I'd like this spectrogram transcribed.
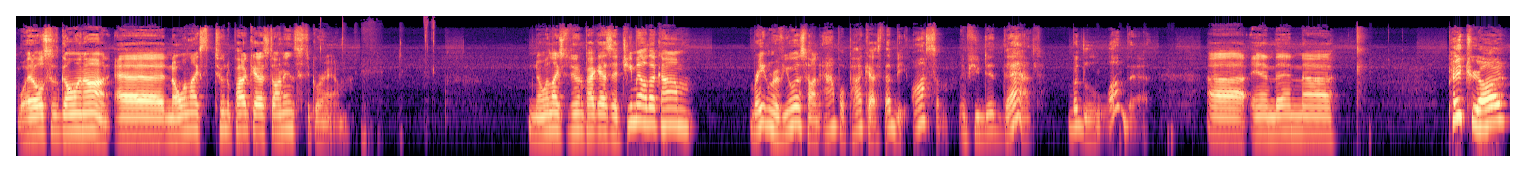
what else is going on? Uh, no one likes to tune a podcast on Instagram. No one likes to tune a podcast at gmail.com. Rate and review us on Apple Podcasts. That'd be awesome if you did that. Would love that. Uh, and then uh, Patreon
